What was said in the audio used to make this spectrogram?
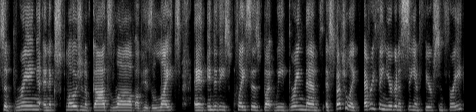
to bring an explosion of God's love, of his light and into these places, but we bring them, especially everything you're going to see in Fierce and Free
